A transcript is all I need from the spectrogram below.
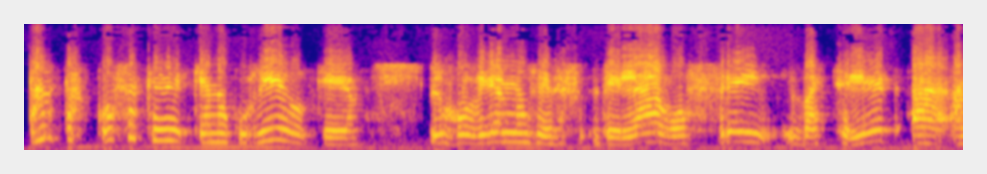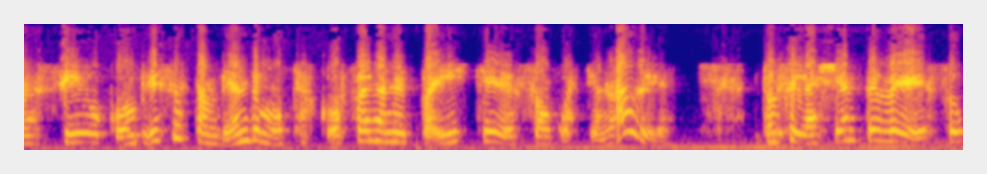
tantas cosas que, han ocurrido, que los gobiernos de, Lagos, Frey, Bachelet han sido cómplices también de muchas cosas en el país que son cuestionables. Entonces la gente ve eso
